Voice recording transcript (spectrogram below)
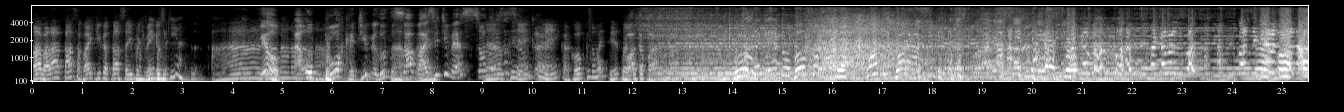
Ah, vai lá, taça, vai, diga a taça aí pro Não time. tem musiquinha? Ah, Viu? não, não, não, Ah, não, o boca de veludo Não, só vai vai. se tiver Não, sonorização, tem, cara. tem, cara. Como que não vai ter? Tu acha que Bota, bota. Por decreto, Bolsonaro condecora a si mesmo. A si mesmo. Acabamos de Conseguimos! Ó, ó,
